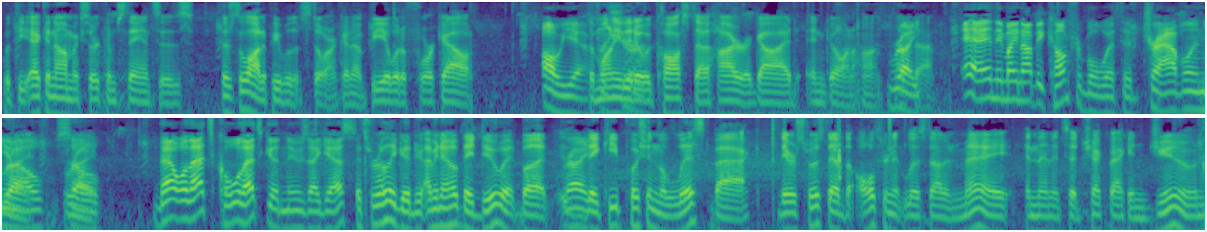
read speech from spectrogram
with the economic circumstances, there's a lot of people that still aren't going to be able to fork out oh yeah. the money that it would cost to hire a guide and go on a hunt. like Right. that. And they might not be comfortable with it traveling. You Right, know. So right. that well, that's cool. That's good news, I guess. It's really good. I mean, I hope they do it, but Right. they keep pushing the list back. They were supposed to have the alternate list out in May, and then it said check back in June.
